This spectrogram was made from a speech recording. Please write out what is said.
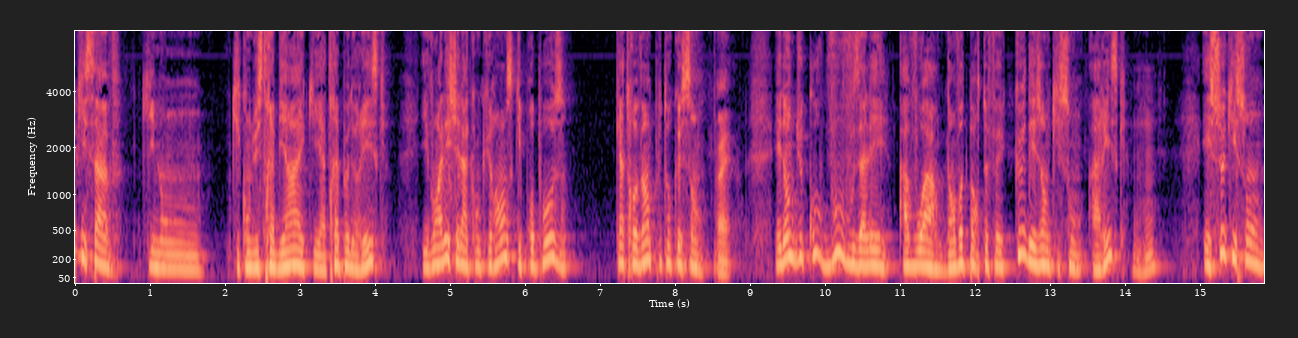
qui savent, qui n'ont, qui conduisent très bien et qui a très peu de risques, ils vont aller chez la concurrence qui propose 80 plutôt que 100. Ouais. Et donc, du coup, vous, vous allez avoir dans votre portefeuille que des gens qui sont à risque. Et ceux qui sont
